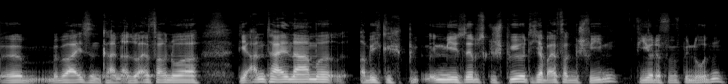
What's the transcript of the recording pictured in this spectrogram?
äh, beweisen kann. Also einfach nur die Anteilnahme habe ich in mir selbst gespürt. Ich habe einfach geschwiegen, vier oder fünf Minuten.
